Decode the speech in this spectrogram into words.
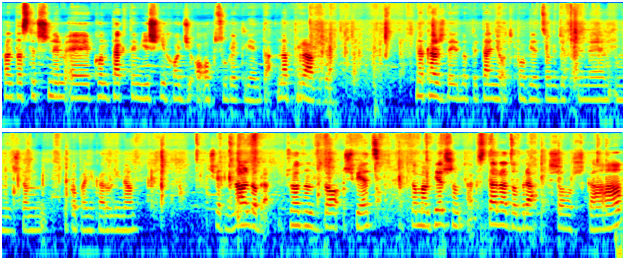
fantastycznym e, kontaktem, jeśli chodzi o obsługę klienta, naprawdę. Na każde jedno pytanie odpowiedzą dziewczyny, mm, czy tam tylko Pani Karolina. Świetnie, no ale dobra, przechodząc do świec, to mam pierwszą, tak, stara, dobra książka.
